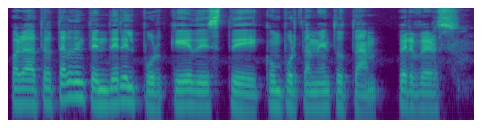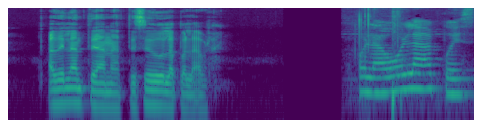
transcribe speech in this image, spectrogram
para tratar de entender el porqué de este comportamiento tan perverso. Adelante Ana, te cedo la palabra. Hola, hola, pues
